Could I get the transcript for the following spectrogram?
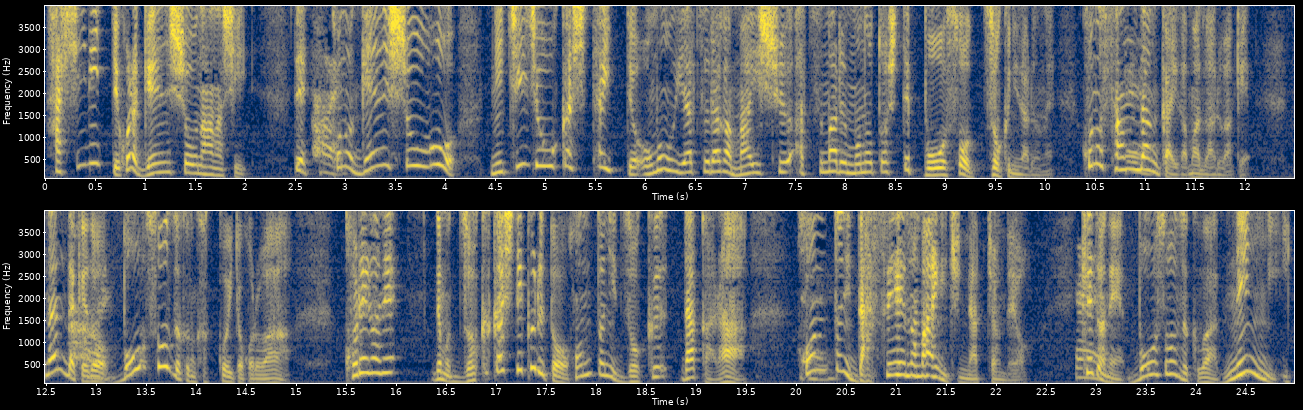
走りっていう、これは現象の話。で、はいこの現象を日常化したいって思う奴らが毎週集まるものとして暴走族になるのね。この3段階がまずあるわけ。なんだけど、はい暴走族のかっこいいところは、これがね、でも族化してくると本当に族だから、本当に惰性の毎日になっちゃうんだよ。けどね、暴走族は年に一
